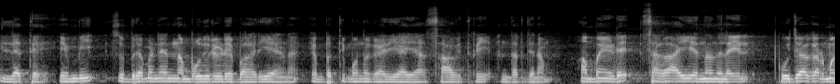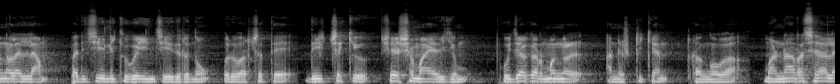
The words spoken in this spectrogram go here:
ഇല്ലത്തെ എം വി സുബ്രഹ്മണ്യൻ നമ്പൂതിരിയുടെ ഭാര്യയാണ് എൺപത്തിമൂന്നുകാരിയായ സാവിത്രി അന്തർജനം. അമ്മയുടെ സഹായി എന്ന നിലയിൽ പൂജാകർമ്മങ്ങളെല്ലാം പരിശീലിക്കുകയും ചെയ്തിരുന്നു. ഒരു വർഷത്തെ ദീക്ഷയ്ക്കു ശേഷമായിരിക്കും പൂജാകർമ്മങ്ങൾ അനുഷ്ഠിക്കാൻ തുടങ്ങുക. മണ്ണാറശാല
